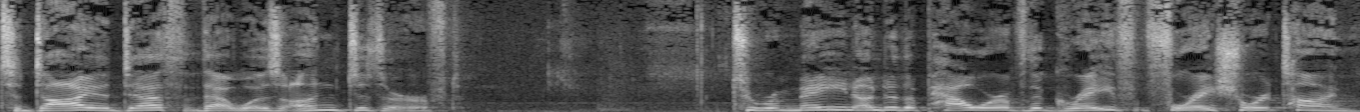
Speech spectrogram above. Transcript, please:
to die a death that was undeserved, to remain under the power of the grave for a short time,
